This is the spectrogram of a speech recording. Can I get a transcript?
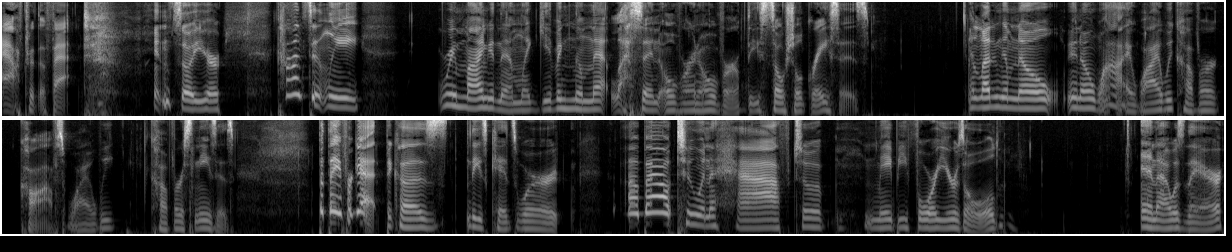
after the fact. and so you're constantly reminding them, like giving them that lesson over and over of these social graces and letting them know, you know, why, why we cover coughs, why we cover sneezes. But they forget because these kids were about two and a half to maybe four years old. And I was there.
